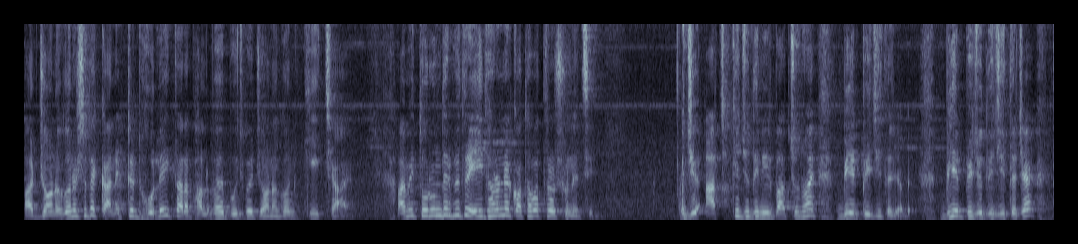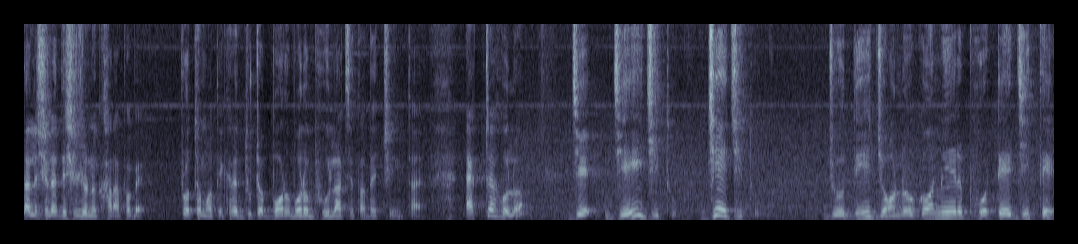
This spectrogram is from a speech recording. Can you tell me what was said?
আর জনগণের সাথে কানেক্টেড হলেই তারা ভালোভাবে বুঝবে জনগণ কি চায়। আমি তরুণদের ভিতরে এই ধরনের কথাবার্তাও শুনেছি যে আজকে যদি নির্বাচন হয় বিএনপি জিতে যাবে। বিএনপি যদি জিতে যায়, তাহলে সেটা দেশের জন্য খারাপ হবে। প্রথমত, এখানে দুটো বড় বড় ভুল আছে তাদের চিন্তায়। একটা হলো যে যেই জিতুক, যে জিতুক যদি জনগণের ভোটে জিতে,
